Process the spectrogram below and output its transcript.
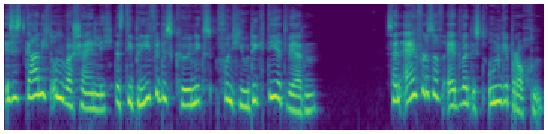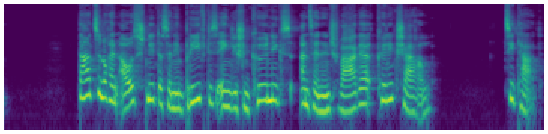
Es ist gar nicht unwahrscheinlich, dass die Briefe des Königs von Hugh diktiert werden. Sein Einfluss auf Edward ist ungebrochen. Dazu noch ein Ausschnitt aus einem Brief des englischen Königs an seinen Schwager König Charles. Zitat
